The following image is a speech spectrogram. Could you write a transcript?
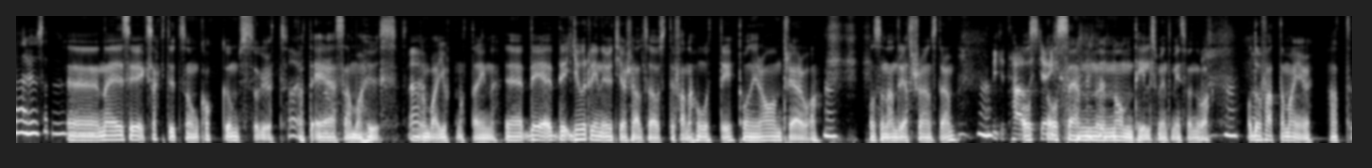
det här huset? Eh, nej, det ser exakt ut som Kockums såg ut. ja. Att det är samma hus. Ja. De har bara gjort något där inne. Eh, det, det, juryn utgörs alltså av Stefana Hoti, Tony Ram tror jag det var. Och sen Andreas Schönström. Vilket härligt Och, och sen någon till som jag inte minns vem det var. Och då fattar man ju att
